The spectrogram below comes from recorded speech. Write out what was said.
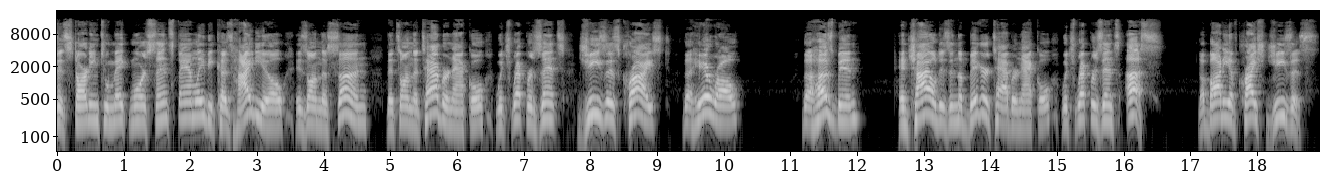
it starting to make more sense, family? Because Hideo is on the sun that's on the tabernacle, which represents Jesus Christ, the hero, the husband, and child is in the bigger tabernacle, which represents us, the body of Christ Jesus.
